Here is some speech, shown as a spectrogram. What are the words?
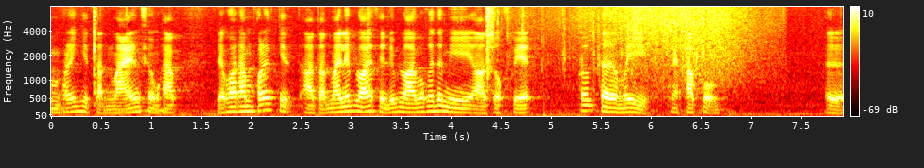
ำภารกิจตัดไม้ท่านผู้ชมครับ เดี๋ยวพอทำภารกิจตัดไม้เรียบร้อยเสร็จเรียบร้อยมันก็จะมีตัว quest เพิ่มเติมมาอีกนะครับผม เออ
